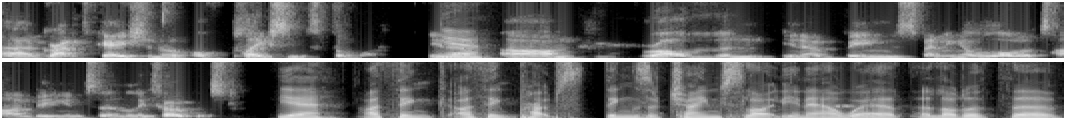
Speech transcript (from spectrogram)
uh, gratification of, of, placing someone. You yeah. know, um, rather than you know being spending a lot of time being internally focused. Yeah, I think I think perhaps things have changed slightly now, where a lot of the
